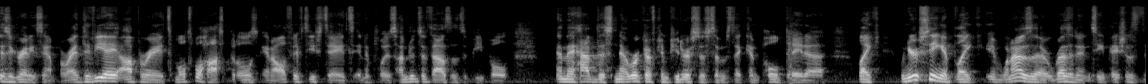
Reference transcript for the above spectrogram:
is a great example, right? The VA operates multiple hospitals in all 50 states. It employs hundreds of thousands of people, and they have this network of computer systems that can pull data. Like when you're seeing it, like when I was a resident seeing patients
